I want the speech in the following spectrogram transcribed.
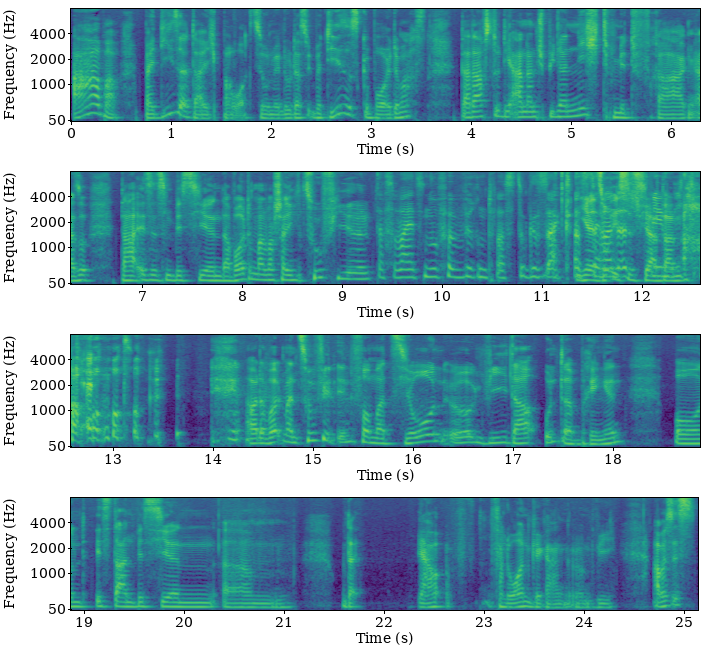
Aber bei dieser Deichbauaktion, wenn du das über dieses Gebäude machst, da darfst du die anderen Spieler nicht mitfragen. Also da ist es ein bisschen, da wollte man wahrscheinlich zu viel Das war jetzt nur verwirrend, was du gesagt hast. ja, so ist es ja dann auch. Aber da wollte man zu viel Information irgendwie da unterbringen und ist da ein bisschen ähm, unter, ja, verloren gegangen irgendwie. Aber es ist,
